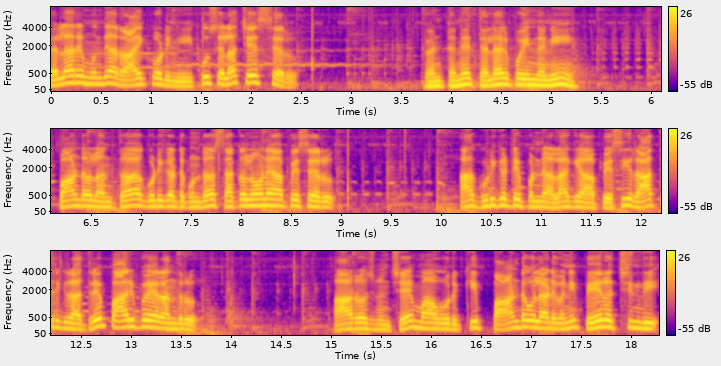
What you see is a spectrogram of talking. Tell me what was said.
తెల్లారే ముందే ఆ రాయి కోడిని కూసేలా చేశారు. వెంటనే తెల్లారిపోయిందని పాండవులంతా గుడి కట్టకుండా సకలోనే ఆపేశారు. ఆ గుడి కట్టే పని అలాగే ఆపేసి రాత్రికి రాత్రే పారిపోయారు అందరూ. ఆ రోజు నుంచే మా ఊరికి పాండవుల అడవని పేరొచ్చింది.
